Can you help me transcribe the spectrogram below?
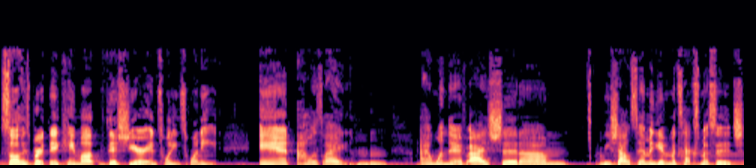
So his birthday came up this year in 2020, and I was like, hmm, I wonder if I should um reach out to him and give him a text message.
